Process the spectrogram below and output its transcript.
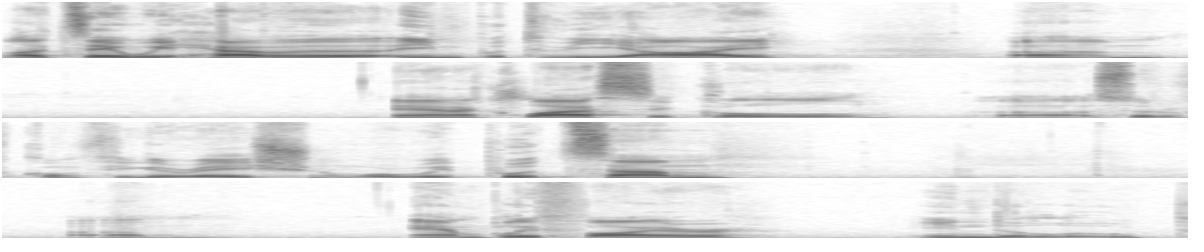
let's say we have an input VI um, and a classical uh, sort of configuration where we put some um, amplifier in the loop.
